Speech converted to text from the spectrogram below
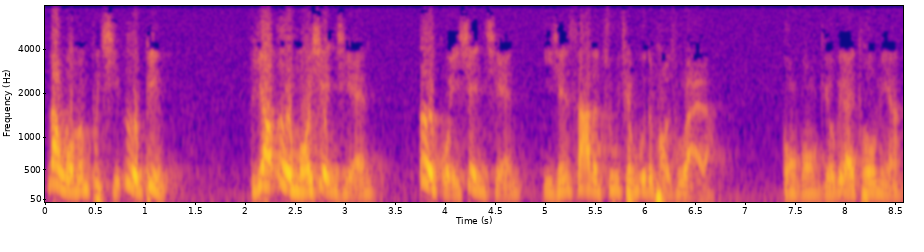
那我们不起恶病，不要恶魔现前、恶鬼现前。以前杀的猪全部都跑出来了，公公狗被来偷命啊！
